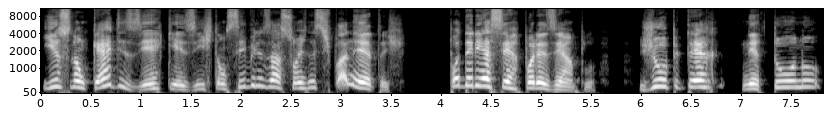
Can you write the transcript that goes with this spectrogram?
E isso não quer dizer que existam civilizações nesses planetas. Poderia ser, por exemplo, Júpiter, Netuno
